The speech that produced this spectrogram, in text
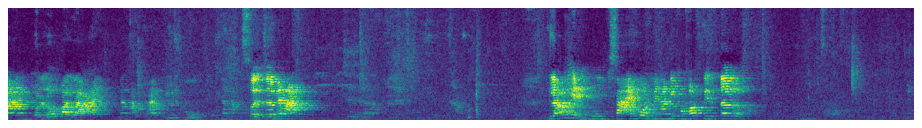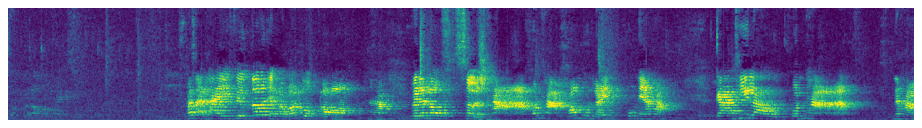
านบนโลกออนไลน์นะคะผ่าน YouTube นะคะเสิร์ชเจอไหมคะค่ะแล้วเห็นมุมซ้ายบนไหมคะมีคำว่าฟิลเตอร์ ภาษาไทยฟิลเตอร์เนี่ยแปลว่าตัวกรองนะคะ เวลาเราเสิร์ชหาค้นหาข้อมูลอะไรพวกเนี้ยค่ะ การที่เราค้นหานะคะ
